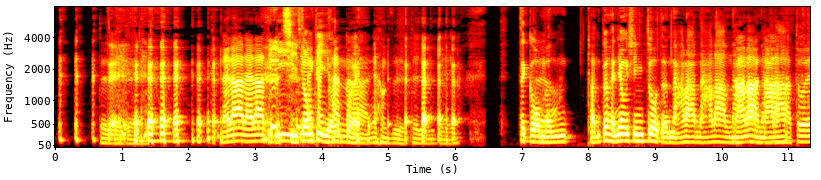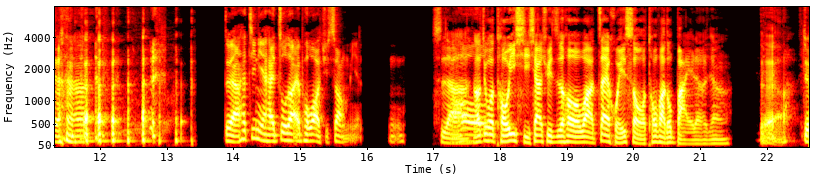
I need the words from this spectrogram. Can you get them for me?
对对对，来啦来啦，弟弟其中必有看看呐，这样子，对对对，这个我们团队很用心做的，拿啦拿啦拿啦啦拿啦，，对啊，对啊，他今年还做到 Apple Watch 上面，嗯，是啊，然后结果头一洗下去之后，哇，再回首头发都白了，这样对啊，就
